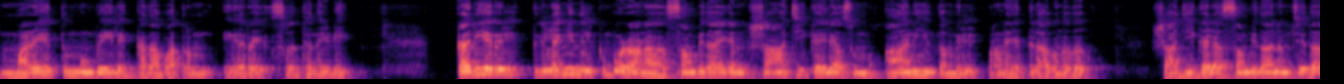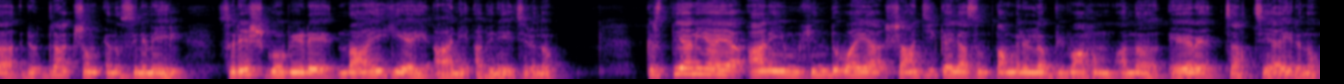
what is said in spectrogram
മഴയത്തും മുംബൈയിലെ കഥാപാത്രം ഏറെ ശ്രദ്ധ നേടി. കരിയറിൽ തിളങ്ങി നിൽക്കുമ്പോഴാണ് സംവിധായകൻ ഷാജി കൈലാസും ആനിയും തമ്മിൽ പ്രണയത്തിലാകുന്നത്. ഷാജി കൈലാസ് സംവിധാനം ചെയ്ത രുദ്രാക്ഷം എന്ന സിനിമയിൽ സുരേഷ് ഗോപിയുടെ നായികയായി ആനി അഭിനയിച്ചിരുന്നു. ക്രിസ്ത്യാനിയായ ആനയും ഹിന്ദുവായ ഷാജി കൈലാസും തമ്മിലുള്ള വിവാഹം അന്ന് ഏറെ ചർച്ചയായിരുന്നു.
